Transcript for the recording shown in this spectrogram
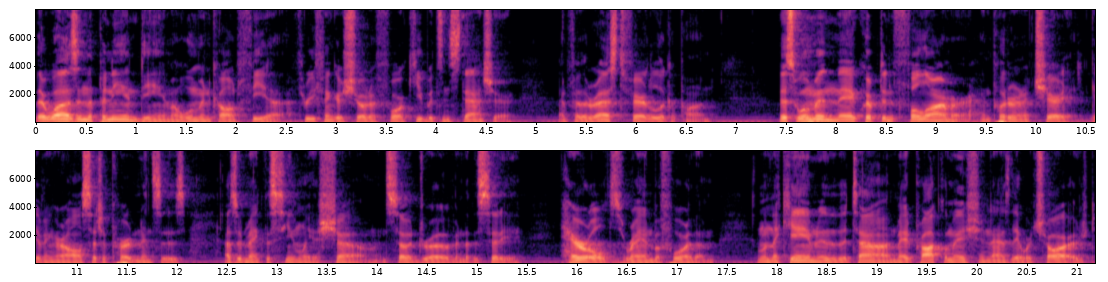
There was in the Paeanian deme a woman called Phia, three fingers short of four cubits in stature, and for the rest fair to look upon. This woman they equipped in full armor, and put her in a chariot, giving her all such appurtenances as would make the seemliest show, and so drove into the city. Heralds ran before them, and when they came into the town, made proclamation as they were charged,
